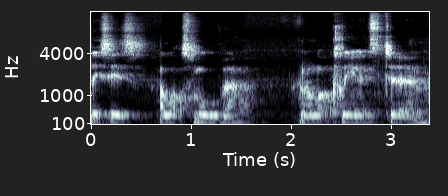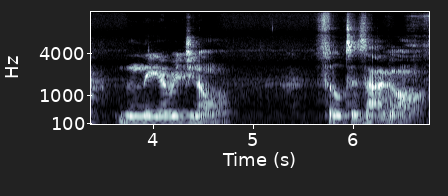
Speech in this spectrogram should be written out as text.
This is a lot smoother and a lot cleaner to turn than the original filters that I got.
